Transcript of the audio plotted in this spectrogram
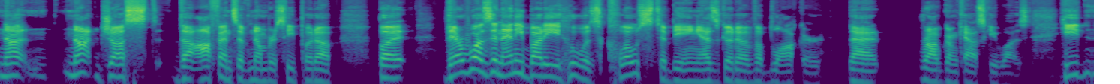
not not just the offensive numbers he put up, but there wasn't anybody who was close to being as good of a blocker that Rob Gronkowski was. He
